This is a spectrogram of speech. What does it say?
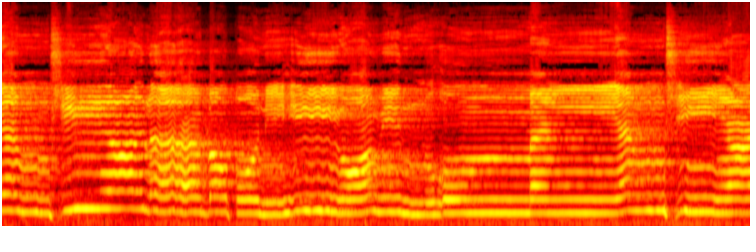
يمشي على بطنه ومنهم من يمشي على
